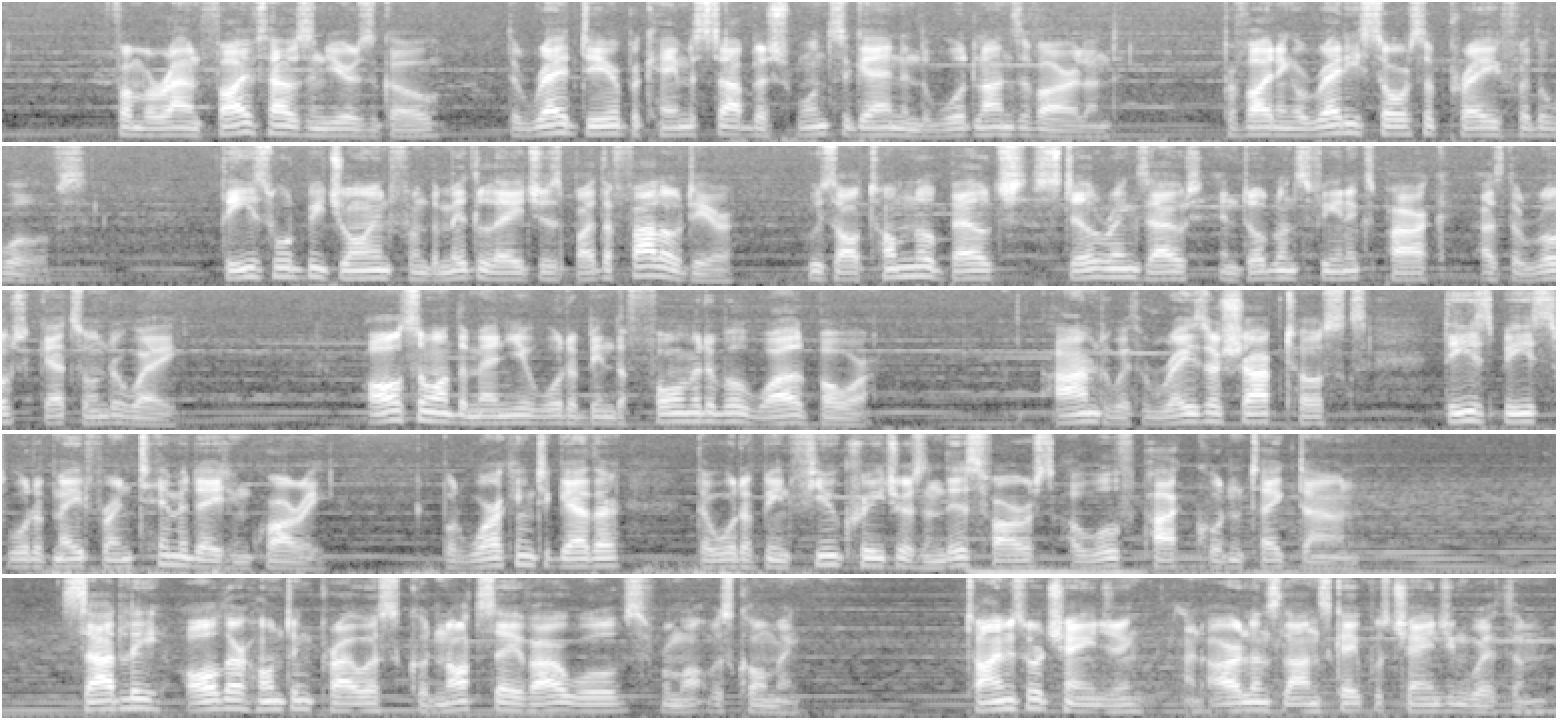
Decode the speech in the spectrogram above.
From around 5,000 years ago, the red deer became established once again in the woodlands of Ireland, providing a ready source of prey for the wolves. These would be joined from the Middle Ages by the fallow deer, whose autumnal belch still rings out in Dublin's Phoenix Park as the rut gets underway. Also on the menu would have been the formidable wild boar. Armed with razor sharp tusks these beasts would have made for intimidating quarry, but working together, there would have been few creatures in this forest a wolf pack couldn't take down. Sadly, all their hunting prowess could not save our wolves from what was coming. Times were changing, and Ireland's landscape was changing with them.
